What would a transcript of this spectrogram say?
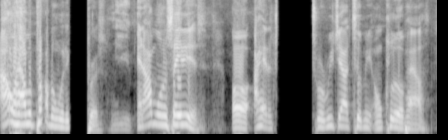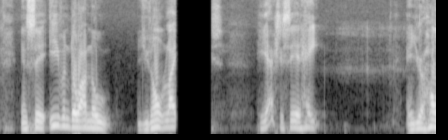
I don't have a problem with a person. And I want to say this. Uh, I had a will reach out to me on Clubhouse and say, even though I know you don't like, he actually said hate, and you're home,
